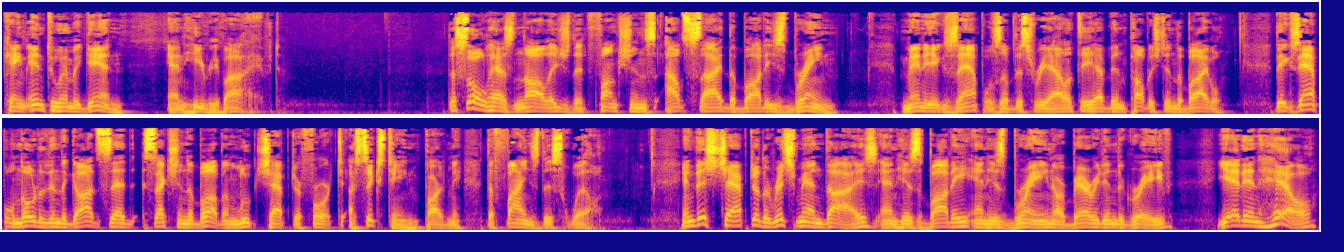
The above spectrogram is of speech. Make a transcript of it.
came into him again, and he revived. The soul has knowledge that functions outside the body's brain. Many examples of this reality have been published in the Bible. The example noted in the God said section above in Luke chapter 14, uh, 16, pardon me, defines this well. In this chapter, the rich man dies, and his body and his brain are buried in the grave. Yet in hell,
